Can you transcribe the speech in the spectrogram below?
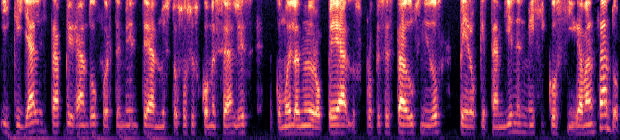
y que ya le está pegando fuertemente a nuestros socios comerciales como es la Unión Europea, los propios Estados Unidos, pero que también en México sigue avanzando.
